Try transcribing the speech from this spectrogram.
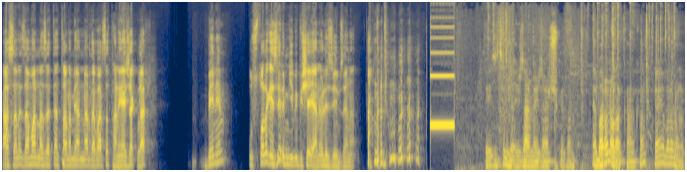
Hasan'ı zamanla zaten tanımayanlar da varsa tanıyacaklar. Benim ustalık eserim gibi bir şey yani öyle söyleyeyim sana. Anladın mı? Beyzit'in de ejder mejder çıkıyor ben. E baron alak kanka. Ya ya baron alak.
